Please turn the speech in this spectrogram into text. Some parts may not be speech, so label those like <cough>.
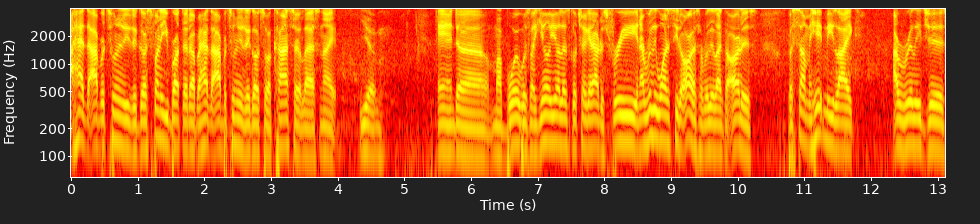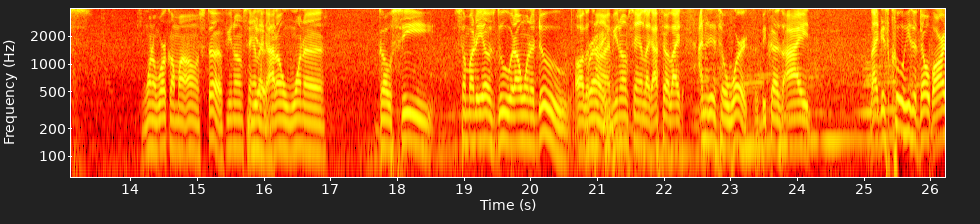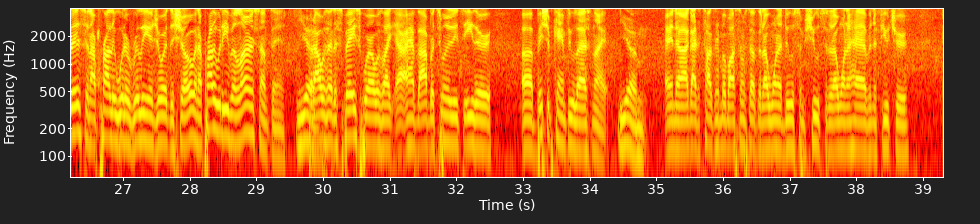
I had the opportunity to go. It's funny you brought that up. I had the opportunity to go to a concert last night. Yeah, and uh, my boy was like, "Yo, yo, let's go check it out. It's free." And I really want to see the artist. I really like the artist, but something hit me like I really just want to work on my own stuff. You know what I'm saying? Yeah. Like I don't want to go see somebody else do what I want to do all the Right. time. You know what I'm saying? Like I felt like I needed to work because I like it's cool. He's a dope artist, and I probably would have really enjoyed the show, and I probably would even learn something. yeah, But I was at a space where I was like, I have the opportunity to either. Uh, Bishop came through last night yeah, and uh, I got to talk to him about some stuff that I want to do, some shoots that I want to have in the future,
